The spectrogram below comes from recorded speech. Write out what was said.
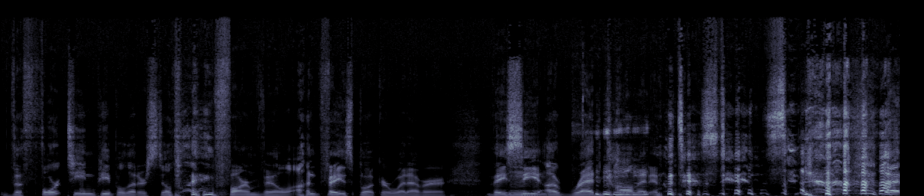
the 14 people that are still playing Farmville on Facebook or whatever, they see Hmm. a red comet in the distance that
